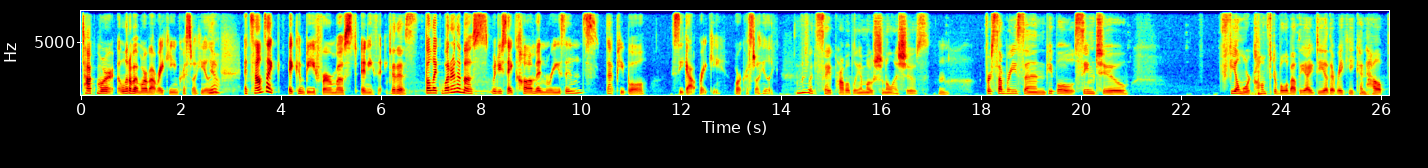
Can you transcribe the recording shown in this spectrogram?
talk more, a little bit more about Reiki and crystal healing. Yeah. It sounds like it can be for most anything. it is But like, what are the most, would you say, common reasons that people seek out Reiki or crystal healing? i would say probably emotional issues Hmm. for some reason people seem to feel more comfortable about the idea that reiki can help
